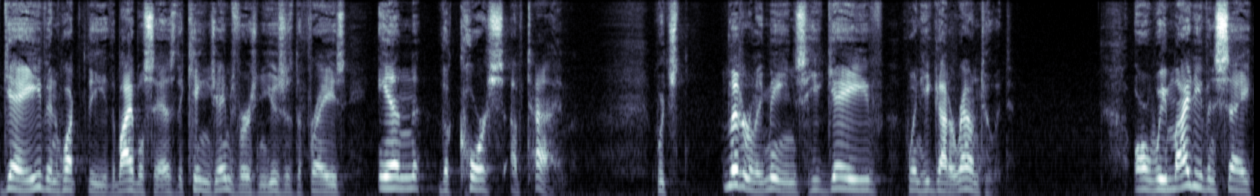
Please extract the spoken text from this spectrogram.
gave in what the, the Bible says, the King James Version uses the phrase, in the course of time, which literally means he gave when he got around to it. Or we might even say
